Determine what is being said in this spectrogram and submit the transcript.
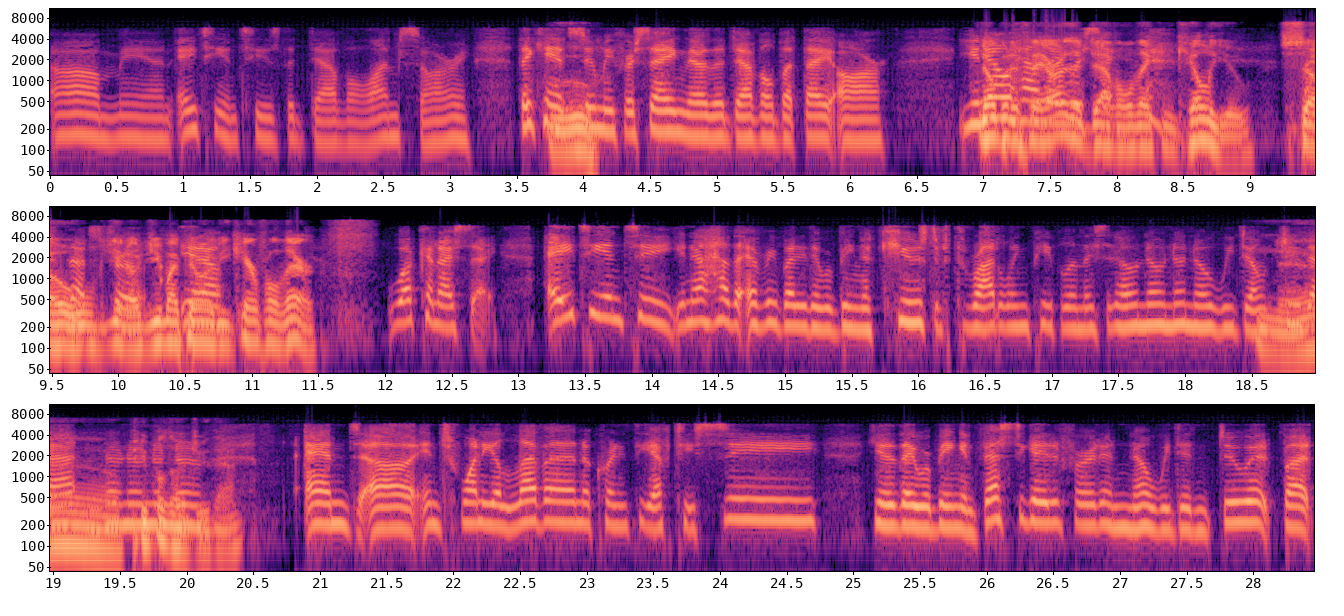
Oh man, AT and T is the devil. I'm sorry, they can't Ooh. sue me for saying they're the devil, but they are. You no, know but if how they are the saying- devil, they can kill you. So, you know, you might be want to be careful there. what can I say? AT and T. You know how the, everybody they were being accused of throttling people, and they said, "Oh no, no, no, we don't do that. No, no, people no, don't no." do that. And uh, in 2011, according to the FTC, you know, they were being investigated for it, and no, we didn't do it. But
